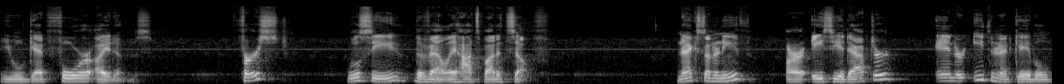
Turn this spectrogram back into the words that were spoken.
you will get four items. First, we'll see the Valet hotspot itself. Next, underneath, our AC adapter and our Ethernet cable.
